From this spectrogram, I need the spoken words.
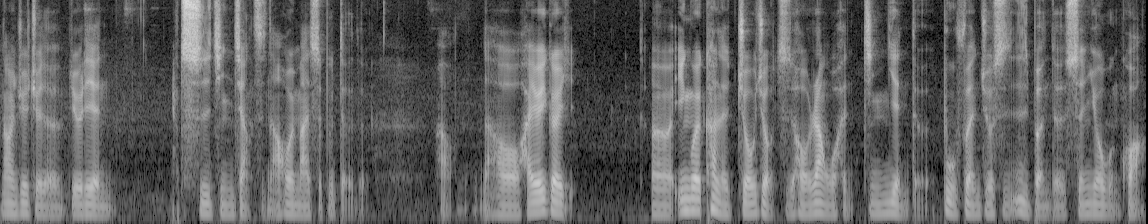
然后你就觉得有点吃惊这样子，然后会蛮舍不得的。好，然后还有一个，呃，因为看了久久之后，让我很惊艳的部分就是日本的声优文化。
